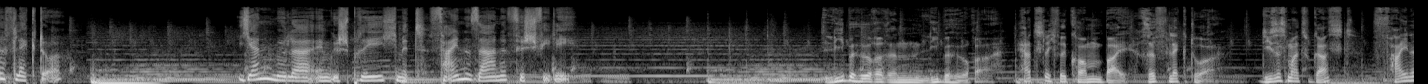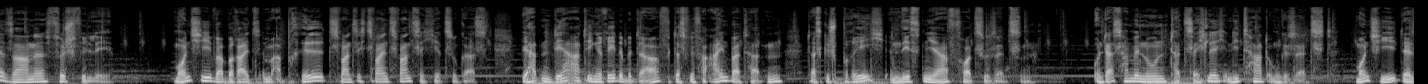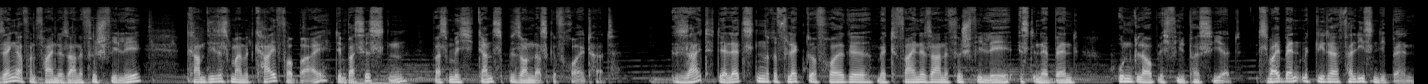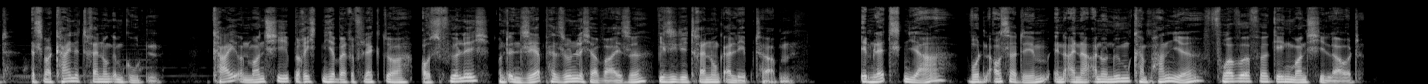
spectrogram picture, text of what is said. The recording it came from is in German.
Reflektor. Jan Müller im Gespräch mit Feine Sahne Fischfilet. Liebe Hörerinnen, liebe Hörer, herzlich willkommen bei Reflektor. Dieses Mal zu Gast Feine Sahne Fischfilet. Monchi war bereits im April 2022 hier zu Gast. Wir hatten derartigen Redebedarf, dass wir vereinbart hatten, das Gespräch im nächsten Jahr fortzusetzen. Und das haben wir nun tatsächlich in die Tat umgesetzt. Monchi, der Sänger von Feine Sahne Fischfilet, kam dieses Mal mit Kai vorbei, dem Bassisten, was mich ganz besonders gefreut hat. Seit der letzten Reflektorfolge mit Feine Sahne Fischfilet ist in der Band unglaublich viel passiert. Zwei Bandmitglieder verließen die Band. Es war keine Trennung im Guten. Kai und Monchi berichten hier bei Reflektor ausführlich und in sehr persönlicher Weise, wie sie die Trennung erlebt haben. Im letzten Jahr wurden außerdem in einer anonymen Kampagne Vorwürfe gegen Monchi laut.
